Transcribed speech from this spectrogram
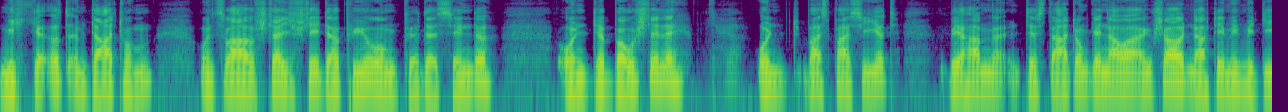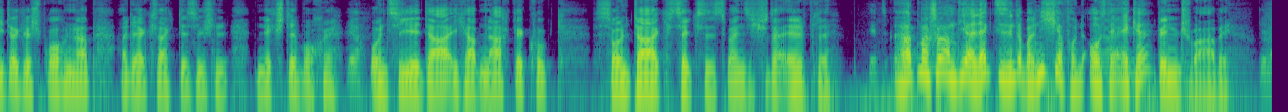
mich geirrt im Datum. Und zwar steht da Führung für das Sender und der Baustelle. Ja. Und was passiert? Wir haben das Datum genauer angeschaut. Nachdem ich mit Dieter gesprochen habe, hat er gesagt, das ist nächste Woche. Ja. Und siehe da, ich habe nachgeguckt, Sonntag, 26.11. Jetzt hört man schon am Dialekt, Sie sind aber nicht hier von aus Nein, der Ecke. Ich bin Schwabe. Genau.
